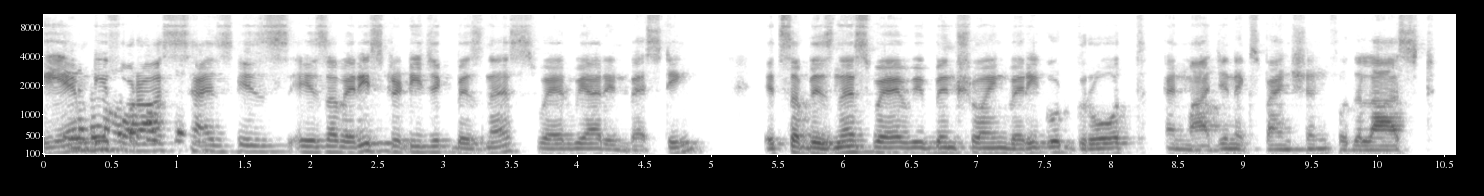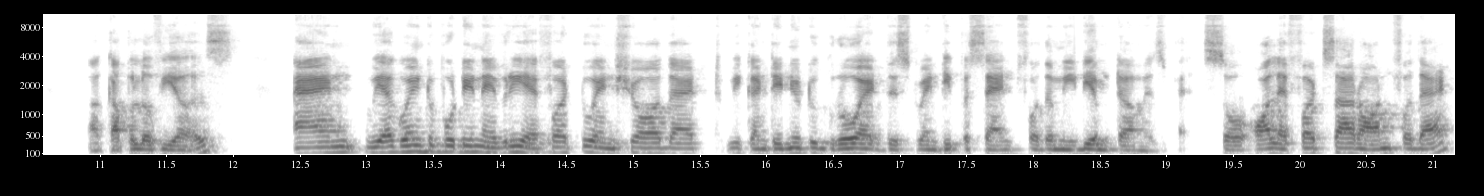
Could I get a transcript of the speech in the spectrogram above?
AMD for us has is is a very strategic business where we are investing. It's a business where we've been showing very good growth and margin expansion for the last uh, couple of years. And we are going to put in every effort to ensure that we continue to grow at this 20% for the medium term as well. So all efforts are on for that.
